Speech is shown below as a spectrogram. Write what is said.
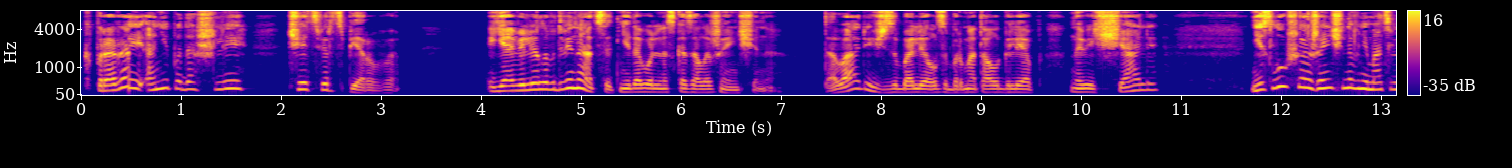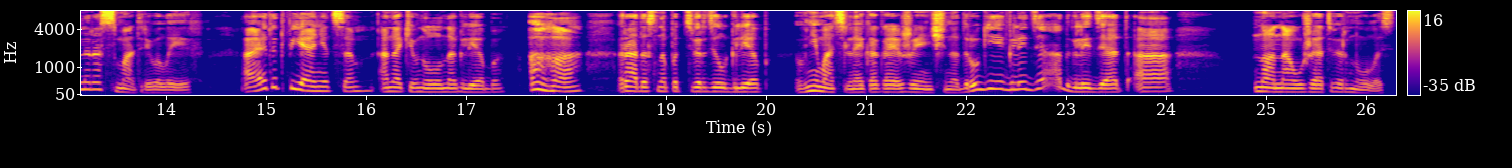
К прорай они подошли четверть первого. «Я велела в двенадцать», — недовольно сказала женщина. «Товарищ заболел», — забормотал Глеб. «Навещали». Не слушая, женщина внимательно рассматривала их. «А этот пьяница», — она кивнула на Глеба. «Ага», — радостно подтвердил Глеб. «Внимательная какая женщина. Другие глядят, глядят, а...» Но она уже отвернулась.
